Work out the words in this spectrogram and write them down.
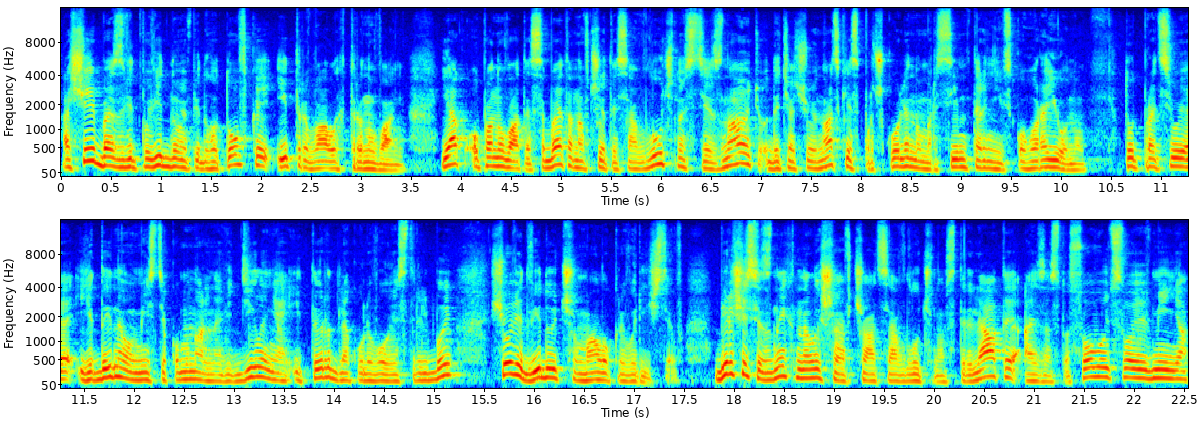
а ще й без відповідної підготовки і тривалих тренувань. Як опанувати себе та навчитися влучності, знають у дитячо-юнацькій спортшколі номер 7 Тернівського району. Тут працює єдине у місті комунальне відділення і тир для кульової стрільби, що відвідують чимало криворіжців. Більшість із них не лише вчаться влучно стріляти, а й застосовують своє вміння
